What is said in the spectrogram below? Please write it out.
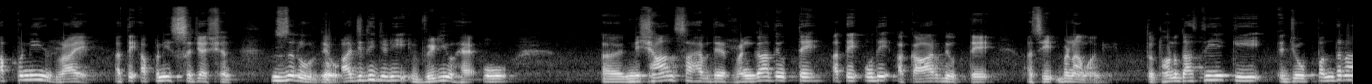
ਆਪਣੀ رائے ਅਤੇ ਆਪਣੀ ਸੁਜੈਸ਼ਨ ਜ਼ਰੂਰ ਦਿਓ ਅੱਜ ਦੀ ਜਿਹੜੀ ਵੀਡੀਓ ਹੈ ਉਹ ਅ, ਨਿਸ਼ਾਨ ਸਾਹਿਬ ਦੇ ਰੰਗਾਂ ਦੇ ਉੱਤੇ ਅਤੇ ਉਹਦੇ ਆਕਾਰ ਦੇ ਉੱਤੇ ਅਸੀਂ ਬਣਾਵਾਂਗੇ। ਤਾਂ ਤੁਹਾਨੂੰ ਦੱਸ ਦਈਏ ਕਿ ਜੋ 15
